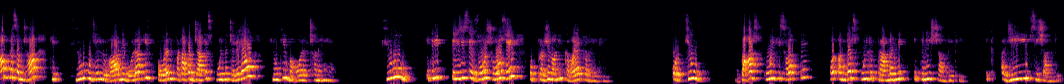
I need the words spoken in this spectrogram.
अब मैं समझा कि क्यों मुझे लोहार ने बोला कि फ़ौरन फटाफट जाके स्कूल में चले जाओ, क्योंकि माहौल अच्छा नहीं है। क्यों इतनी तेज़ी से ज़ोर शोरों से वो प्रजनामी कवायद कर रही थी? और क्यों? बाहर स्कूल की सड़क पे और अंदर स्कूल के प्रांगण में इतनी शांति थी, एक अजीब सी शांति।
